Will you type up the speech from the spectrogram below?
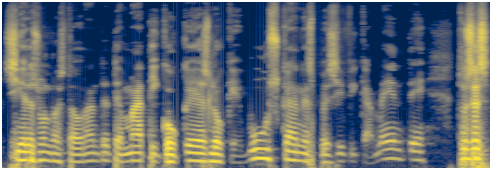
si eres un restaurante temático, qué es lo que buscan específicamente. Entonces,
